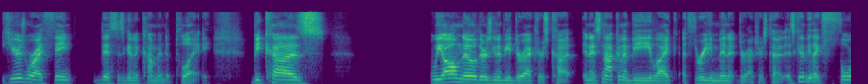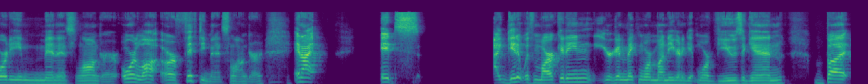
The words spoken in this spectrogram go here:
here's where I think this is gonna come into play because we all know there's going to be a director's cut and it's not going to be like a three minute director's cut it's going to be like 40 minutes longer or long or 50 minutes longer and i it's i get it with marketing you're going to make more money you're going to get more views again but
